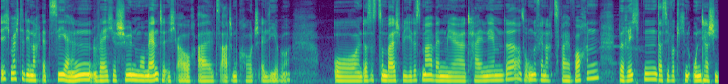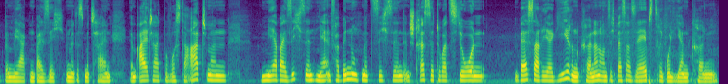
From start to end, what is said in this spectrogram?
Ich möchte dir noch erzählen, welche schönen Momente ich auch als Atemcoach erlebe. Und das ist zum Beispiel jedes Mal, wenn mir Teilnehmende, so ungefähr nach zwei Wochen, berichten, dass sie wirklich einen Unterschied bemerken bei sich und mir das mitteilen. Im Alltag bewusster atmen, mehr bei sich sind, mehr in Verbindung mit sich sind, in Stresssituationen besser reagieren können und sich besser selbst regulieren können.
